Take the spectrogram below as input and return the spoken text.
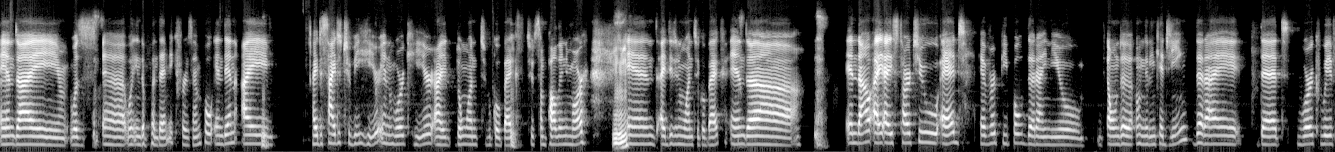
and I was uh, well, in the pandemic, for example, and then I I decided to be here and work here. I don't want to go back to São Paulo anymore Mhm. and I didn't want to go back. And uh, and now I, I start to add every people that I knew on the on the LinkedIn that I that work with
